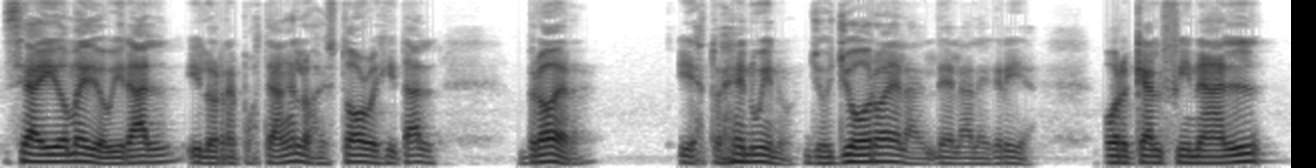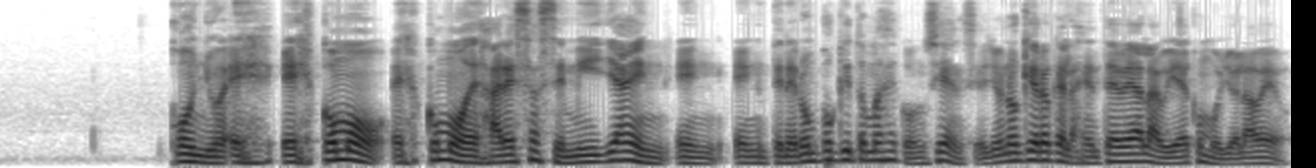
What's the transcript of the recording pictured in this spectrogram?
se ha ido medio viral y lo repostean en los stories y tal. Brother, y esto es genuino, yo lloro de la, de la alegría. Porque al final, coño, es, es, como, es como dejar esa semilla en, en, en tener un poquito más de conciencia. Yo no quiero que la gente vea la vida como yo la veo.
